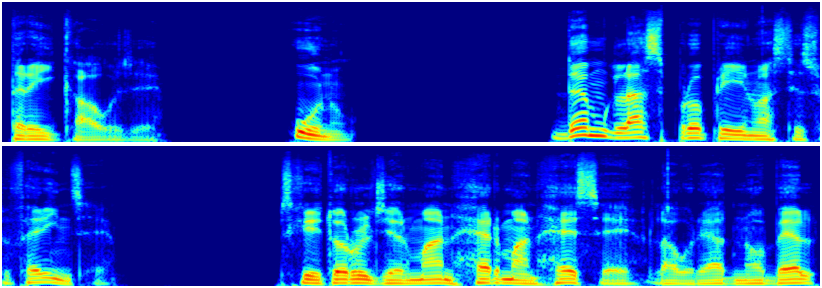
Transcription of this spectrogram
trei cauze. 1. Dăm glas propriei noastre suferințe. Scriitorul german Hermann Hesse, laureat Nobel,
